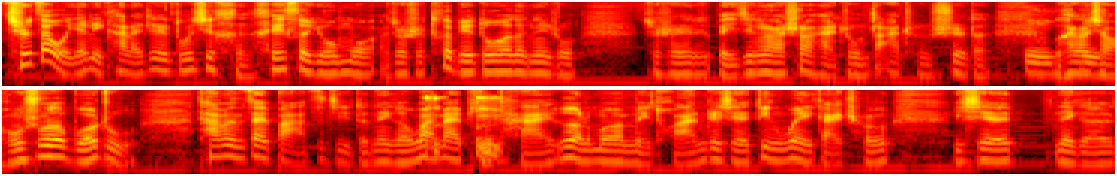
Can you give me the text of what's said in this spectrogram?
其实在我眼里看来，这个东西很黑色幽默，就是特别多的那种，就是北京啊、上海这种大城市的，我看到小红书的博主，他们在把自己的那个外卖平台 饿了么、美团这些定位改成一些那个。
